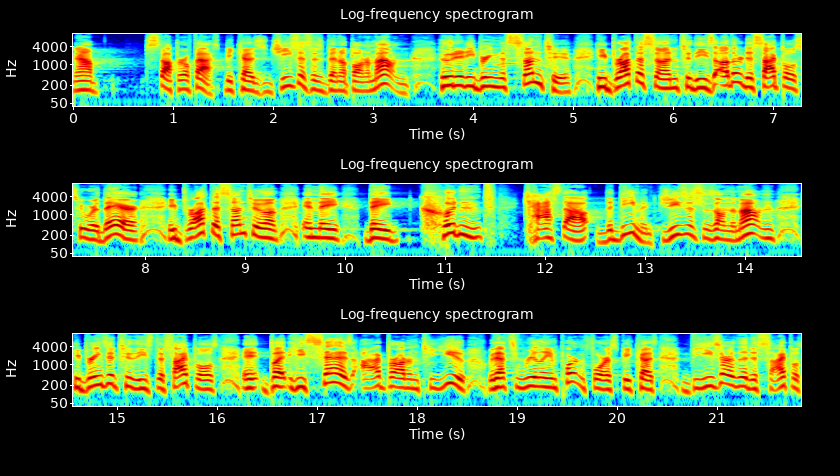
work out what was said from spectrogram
Now, stop real fast because Jesus has been up on a mountain. Who did he bring the son to? He brought the son to these other disciples who were there. He brought the son to them and they they couldn't cast out the demon. Jesus is on the mountain. He brings it to these disciples, eh, but he says, I brought him to you. Well, that's really important for us because these are the disciples.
